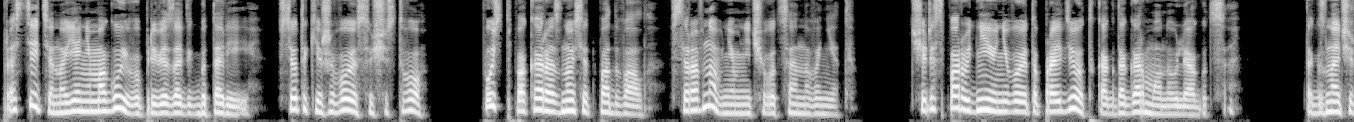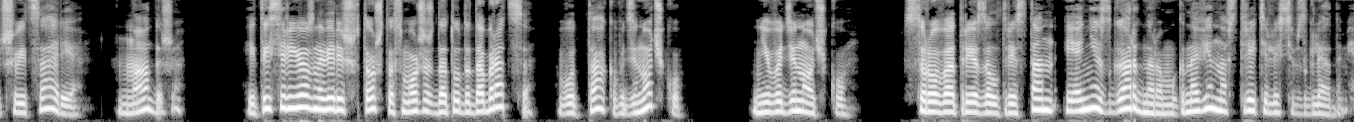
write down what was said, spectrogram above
«Простите, но я не могу его привязать к батарее. все таки живое существо. Пусть пока разносит подвал, все равно в нем ничего ценного нет. Через пару дней у него это пройдет, когда гормоны улягутся. Так значит, Швейцария? Надо же. И ты серьезно веришь в то, что сможешь до туда добраться? Вот так, в одиночку? Не в одиночку. Сурово отрезал Тристан, и они с Гарднером мгновенно встретились взглядами.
